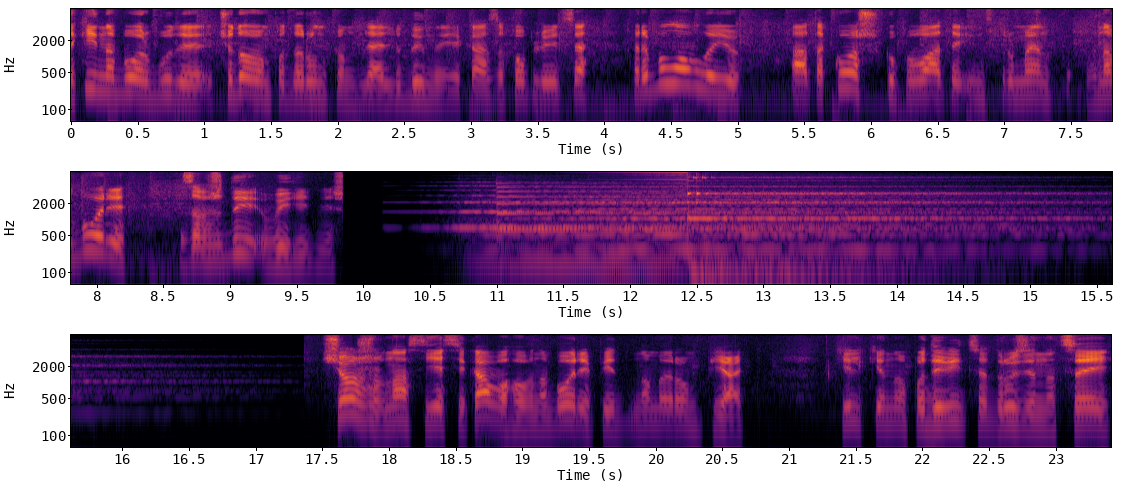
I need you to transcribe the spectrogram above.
Такий набор буде чудовим подарунком для людини, яка захоплюється риболовлею, а також купувати інструмент в наборі завжди вигідніше. Що ж в нас є цікавого в наборі під номером 5? Тільки ну, подивіться, друзі, на цей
